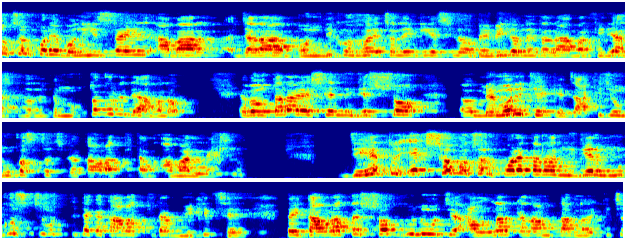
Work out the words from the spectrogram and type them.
বছর পরে বনি ইসরায়েল আবার যারা বন্দি হয়ে চলে গিয়েছিল, বেবিলনে তারা আবার ফিরে আসলো, তাদেরকে মুক্ত করে দেওয়া হলো এবং তারা এসে নিজস্ব মেমোরি থেকে যা কিছু মুখস্থ ছিল, তাওরাত কিতাব আবার লেখলো। যেহেতু একশো বছর পরে তারা নিজের মুখস্থ শক্তি থেকে তাওরাত কিতাব লিখেছে, তাই তাওরাতের সবগুলো যে আল্লাহর কালাম তার নয়, কিছু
